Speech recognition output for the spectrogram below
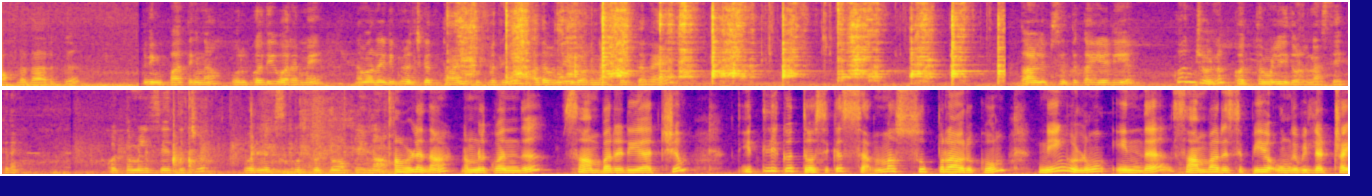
ஆஃபில் தான் இருக்குது நீங்கள் பார்த்தீங்கன்னா ஒரு கொதி வரமே நம்ம ரெடி பண்ணி வச்சுக்க தாலி கொடுத்து பார்த்தீங்கன்னா அதை வந்து இதோட நான் சேர்த்துறேன். தாளிப்பு சேர்த்து கையடியே கொஞ்சோண்டு கொத்தமல்லி இதோடு நான் சேர்க்குறேன். கொத்தமல்லி சேர்த்துச்சு ஒரு மிக்ஸ் கொடுத்துட்டோம் அப்படின்னா அவ்வளோதான் நம்மளுக்கு வந்து சாம்பார் ரெடியாச்சும் இட்லிக்கு தோசைக்கு செம்ம சூப்பராக இருக்கும். நீங்களும் இந்த சாம்பார் ரெசிப்பியை உங்கள் வீட்டில் ட்ரை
